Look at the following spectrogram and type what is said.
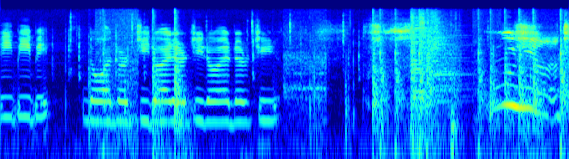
beep, beep, beep. No energy, no energy, no energy.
